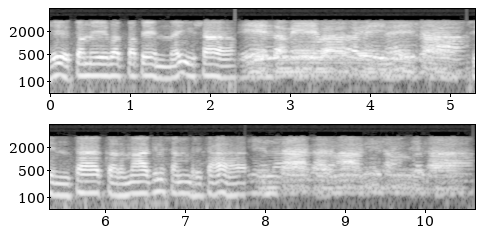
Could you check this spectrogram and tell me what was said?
एतमेव तपेन्नैषा एतमेव तपेनैषा चिन्ता कर्माग्नि संभृता चिन्ता कर्माग्नि संवृता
